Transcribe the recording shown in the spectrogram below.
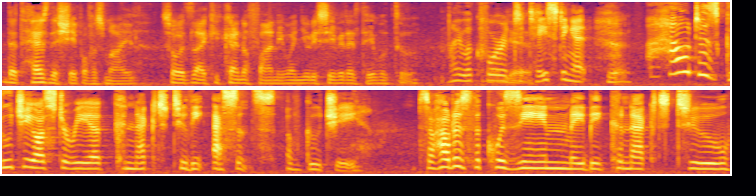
that has the shape of a smile. So it's like kind of funny when you receive it at table too. I look forward yes. to tasting it. Yeah. How does Gucci Osteria connect to the essence of Gucci? So how does the cuisine maybe connect to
